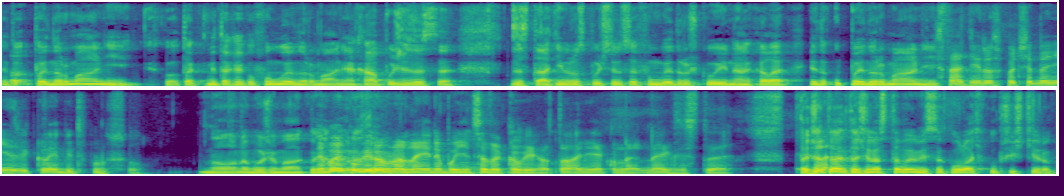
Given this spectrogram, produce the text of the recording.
Je to no. úplně normální. Jako, tak mi tak jako funguje normálně. Já chápu, že ze, ze státním rozpočtem se funguje trošku jinak, ale je to úplně normální. Státní rozpočet není zvyklý být v plusu. No, nebo že má jako Nebo jako vyrovnaný, nebo něco no, takového. To ani jako ne, neexistuje. Takže Ale... tak, takže nastavujeme vysokou laťku příští rok.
